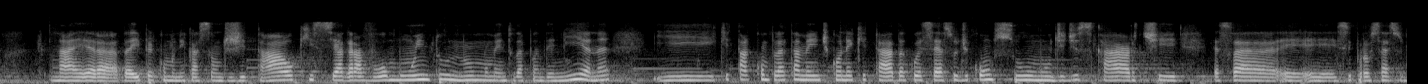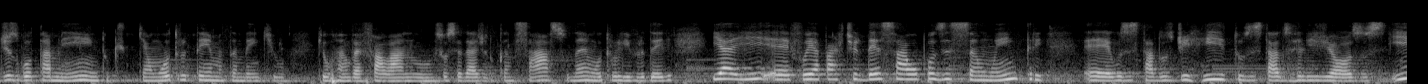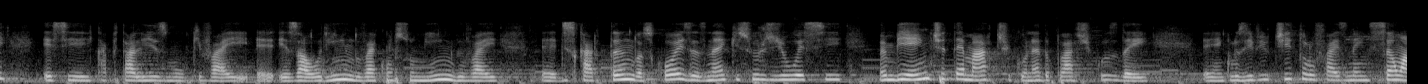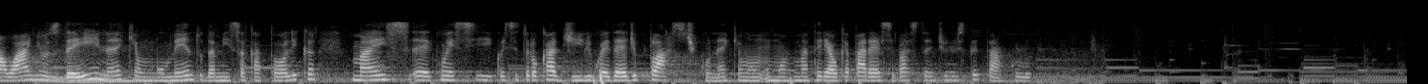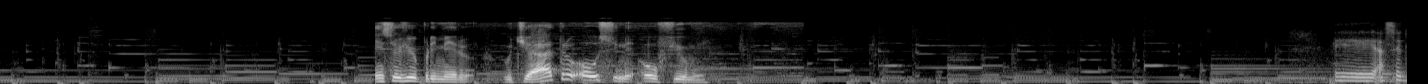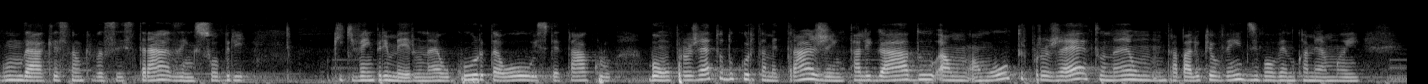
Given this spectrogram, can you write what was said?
na era da hipercomunicação digital, que se agravou muito no momento da pandemia, né? E que está completamente conectada com o excesso de consumo, de descarte, essa, é, é, esse processo de esgotamento, que, é um outro tema também que o, que o Han vai falar no Sociedade do Cansaço, né? Um outro livro dele. E aí é, foi a partir dessa oposição entre é, os estados de rito, os estados religiosos e esse capitalismo que vai é, exaurindo, vai consumindo, vai é, descartando as coisas, né, que surgiu esse ambiente temático, né, do Plásticos Day. É, inclusive o título faz menção ao Agnus Dei, né, que é um momento da missa católica, mas é, com esse com esse trocadilho, com a ideia de plástico, né, que é um, um material que aparece bastante no espetáculo. Quem surgiu primeiro, o teatro ou o, cine ou o filme? É, a segunda questão que vocês trazem sobre o que, que vem primeiro, né? O curta ou o espetáculo. Bom, o projeto do curta-metragem está ligado a um, a um, outro projeto, né? Um, um, trabalho que eu venho desenvolvendo com a minha mãe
